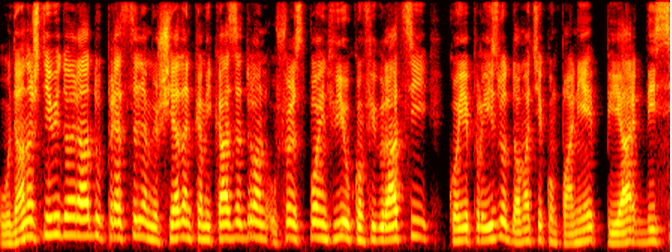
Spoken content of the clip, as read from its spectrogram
U današnjem video radu predstavljam još jedan kamikaza dron u first point view konfiguraciji koji je proizvod domaće kompanije PRDC.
